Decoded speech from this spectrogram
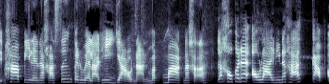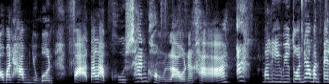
75 ปีเลยนะคะ ซึ่งเป็นเวลาที่ยาวนานมากๆนะคะ แล้วเขาก็ได้เอาลายนี้นะคะกลับเอามาทำอยู่บนฝาตลับคูชั่นของเรานะคะ อะ มารีวิวตัวเนี้ยมันเป็น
